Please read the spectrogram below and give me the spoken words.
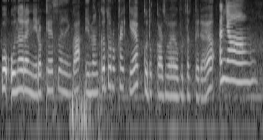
뭐 오늘은 이렇게 했으니까 이만 끄도록 할게요. 구독과 좋아요 부탁드려요. 안녕.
